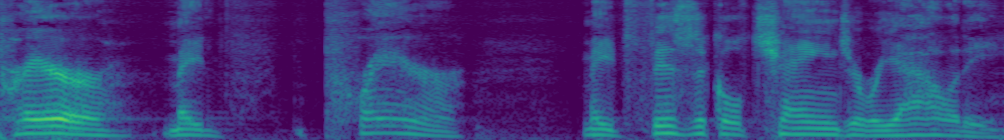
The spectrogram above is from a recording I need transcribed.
Prayer made prayer made physical change a reality.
